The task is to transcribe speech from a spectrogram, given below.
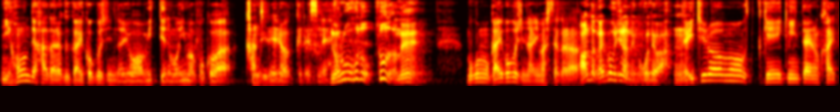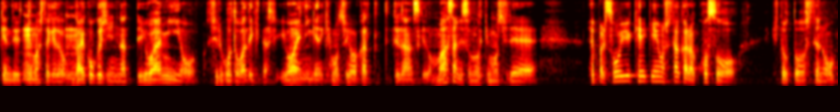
日本で働く外国人の弱みっていうのも今僕は感じれるわけですね。なるほど。そうだね。僕も外国人になりましたから、あんた外国人なんだよ、ここでは。でイチローも現役引退の会見で言ってましたけど、外国人になって弱みを知ることができたし、弱い人間の気持ちが分かったって言ってたんですけど、まさにその気持ちで、やっぱりそういう経験をしたからこそ、人としての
